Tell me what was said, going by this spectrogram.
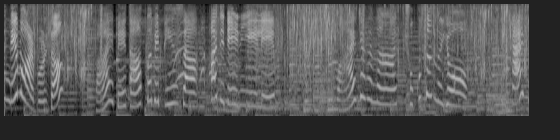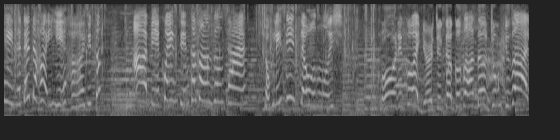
Ne var burada? Vay be tatlı bir pizza. Hadi deneyelim. Vay canına çok uzanıyor. Peynirden daha iyi. Harika. Abi Quentin kazandın sen. Çok lezzetli olmuş. Harika. Gerçekten kazandım. Çok güzel.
